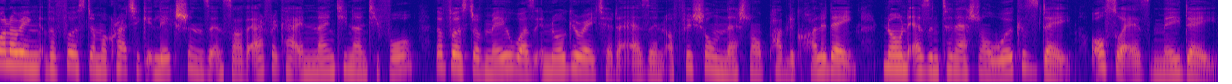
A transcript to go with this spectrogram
Following the first democratic elections in South Africa in 1994, the 1st of May was inaugurated as an official national public holiday, known as International Workers' Day, also as May Day.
